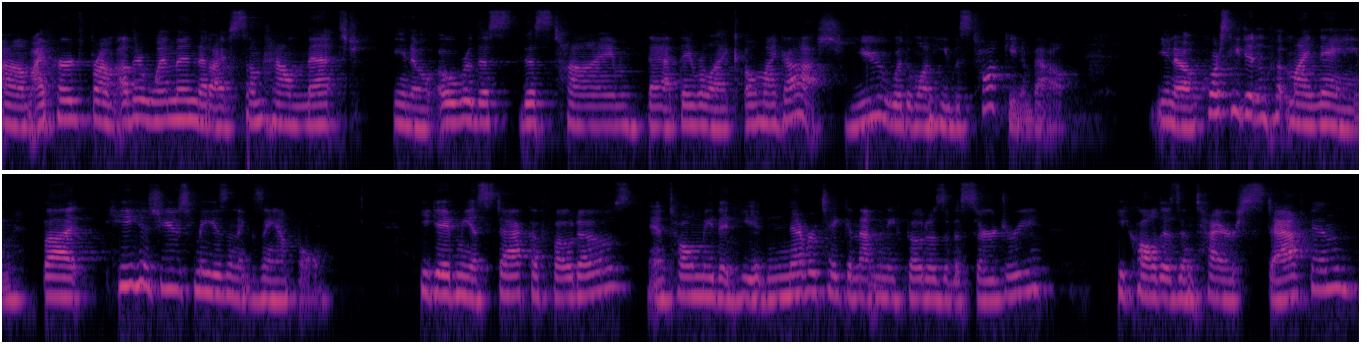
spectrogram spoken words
um, I've heard from other women that I've somehow met, you know, over this this time that they were like, oh my gosh, you were the one he was talking about you know, of course, he didn't put my name, but he has used me as an example. He gave me a stack of photos and told me that he had never taken that many photos of a surgery. He called his entire staff in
